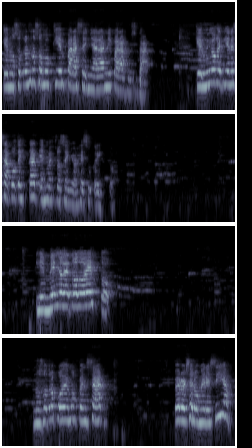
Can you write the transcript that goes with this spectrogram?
que nosotros no somos quien para señalar ni para juzgar. Que el único que tiene esa potestad es nuestro Señor Jesucristo. Y en medio de todo esto, nosotros podemos pensar, pero él se lo merecía.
